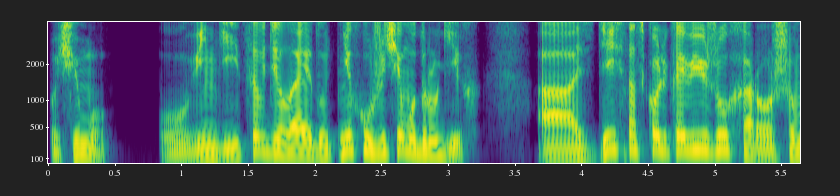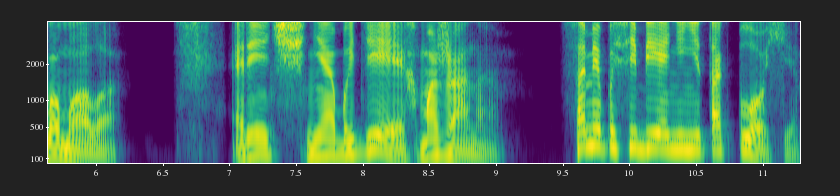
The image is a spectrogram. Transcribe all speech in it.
Почему? У виндийцев дела идут не хуже, чем у других. А здесь, насколько вижу, хорошего мало. Речь не об идеях Мажана. Сами по себе они не так плохи.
